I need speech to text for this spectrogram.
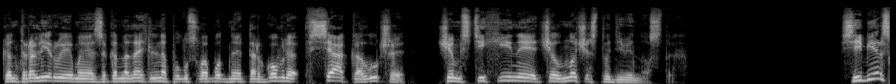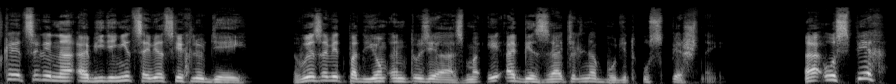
Контролируемая законодательно полусвободная торговля всяко лучше, чем стихийное челночество девяностых. Сибирская целина объединит советских людей, вызовет подъем энтузиазма и обязательно будет успешной. А успех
